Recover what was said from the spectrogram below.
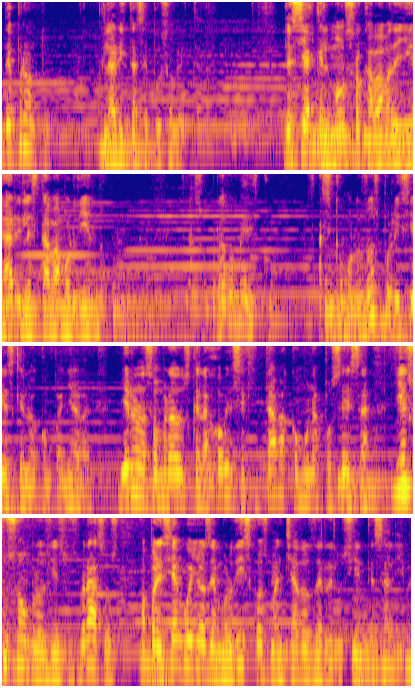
De pronto, Clarita se puso a gritar. Decía que el monstruo acababa de llegar y le estaba mordiendo. El asombrado médico, así como los dos policías que lo acompañaban, vieron asombrados que la joven se agitaba como una posesa y en sus hombros y en sus brazos aparecían huellas de mordiscos manchados de reluciente saliva.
